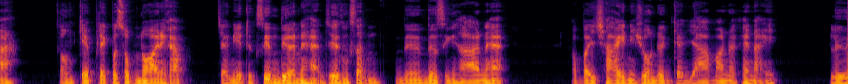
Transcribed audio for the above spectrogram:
อะต้องเก็บเล็กผสมน้อยนะครับ จากนี้ถึงสิ้นเดือนนะฮะถึงสันเดือนเดือนสิงหานะฮะเอาไปใช้ในช่วงเดือนกันยามากน้อยแค่ไหน หรือ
